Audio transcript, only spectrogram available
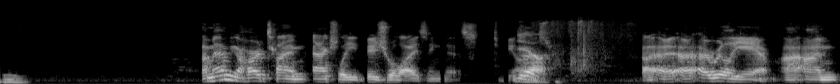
Hmm. I'm having a hard time actually visualizing this. To be honest. Yeah. I, I, I really am. I, I'm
